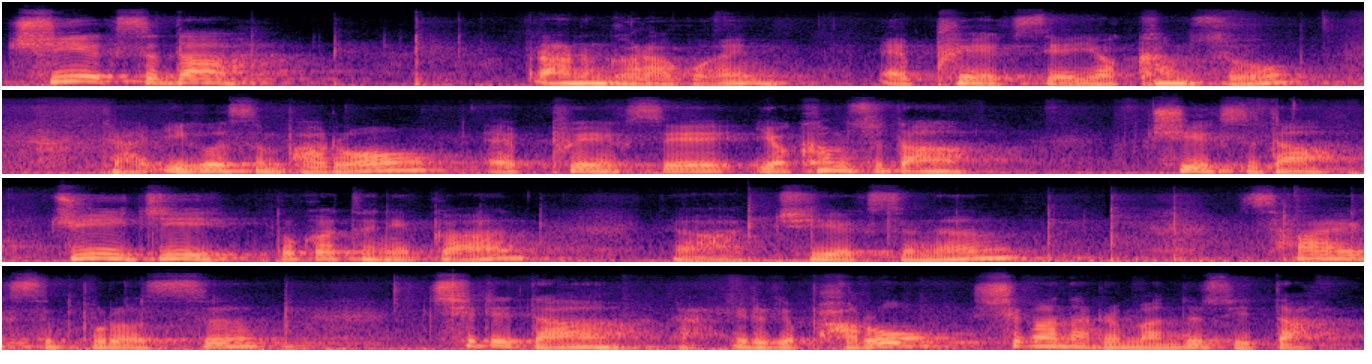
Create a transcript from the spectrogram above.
gx다 라는 거라고 fx의 역함수 자 이것은 바로 fx의 역함수다 gx다. gg 똑같으니까. 자, gx는 4x 플러스 7이다. 자, 이렇게 바로 시간화를 만들 수 있다.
